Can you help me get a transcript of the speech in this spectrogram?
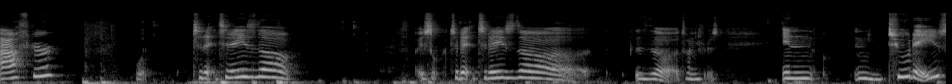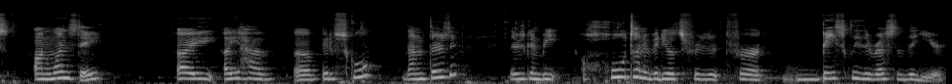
after what today today's the so today today's the the 21st. In in 2 days on Wednesday, I I have a bit of school. Then on Thursday, there's to be a whole ton of videos for for basically the rest of the year.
